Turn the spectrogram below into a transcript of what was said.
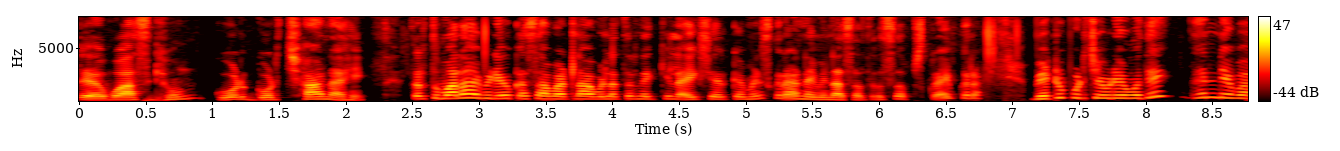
ट वास घेऊन गोड गोड छान आहे. तर तुम्हाला हा व्हिडिओ कसा वाटला आवडला तर नक्की लाईक शेअर कमेंट्स करा. नवीन असाल तर सबस्क्राईब करा. भेटू पुढच्या व्हिडिओमध्ये. धन्यवाद.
